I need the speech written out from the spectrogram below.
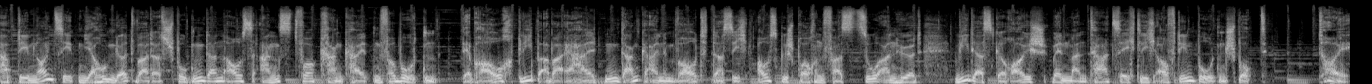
Ab dem 19. Jahrhundert war das Spucken dann aus Angst vor Krankheiten verboten. Der Brauch blieb aber erhalten dank einem Wort, das sich ausgesprochen fast so anhört wie das Geräusch, wenn man tatsächlich auf den Boden spuckt. Toi.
